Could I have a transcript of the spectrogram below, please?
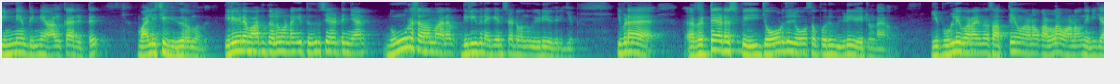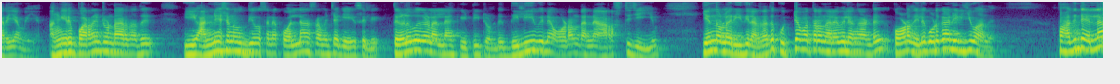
പിന്നെയും പിന്നെയും ആൾക്കാരിട്ട് വലിച്ചു കീറുന്നത്. ദിലീപിന്റെ ഭാഗത്ത് തെളിവുണ്ടെങ്കിൽ തീർച്ചയായിട്ടും ഞാൻ നൂറ് ശതമാനം ദിലീപിന് അഗേൻസ്റ്റായിട്ട് വന്ന് വീഡിയോ ചെയ്തിരിക്കും. ഇവിടെ retired S P George Joseph ഒരു വീഡിയോ ചെയ്തിട്ടുണ്ടായിരുന്നു. ഈ പുള്ളി പറയുന്നത് സത്യമാണോ കള്ളമാണോ എന്ന് എനിക്കറിയാൻ വയ്യ. അങ്ങനെ പറഞ്ഞിട്ടുണ്ടായിരുന്നത് ഈ അന്വേഷണ ഉദ്യോഗസ്ഥനെ കൊല്ലാൻ ശ്രമിച്ച കേസിൽ തെളിവുകളെല്ലാം കിട്ടിയിട്ടുണ്ട്. ദിലീപിനെ ഉടൻ തന്നെ അറസ്റ്റ് ചെയ്യും എന്നുള്ള രീതിയിലാണ് അതായത് കുറ്റപത്രം നിലവിലെങ്ങാണ്ട് കോടതിയിൽ കൊടുക്കാനിരിക്കുവാന്ന് അപ്പോൾ അതിന്റെ എല്ലാ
